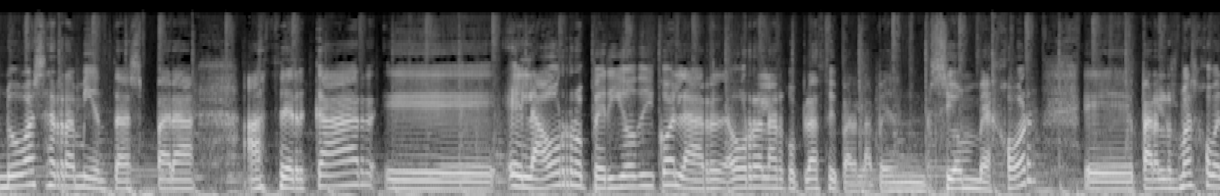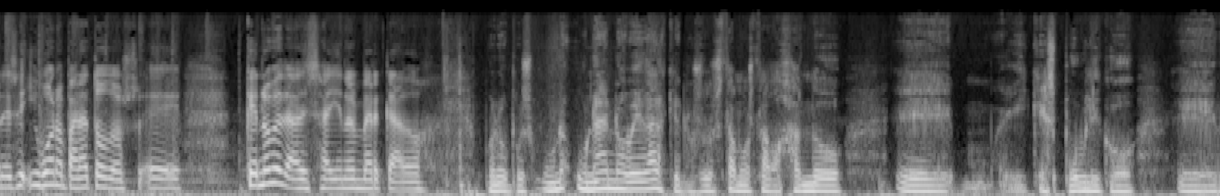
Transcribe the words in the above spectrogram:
nuevas herramientas para acercar eh, el ahorro periódico, el ahorro a largo plazo y para la pensión mejor, eh, para los más jóvenes y bueno, para todos. Eh, ¿Qué novedades hay en el mercado? Bueno, pues una novedad que nosotros estamos trabajando eh, y que es público eh,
